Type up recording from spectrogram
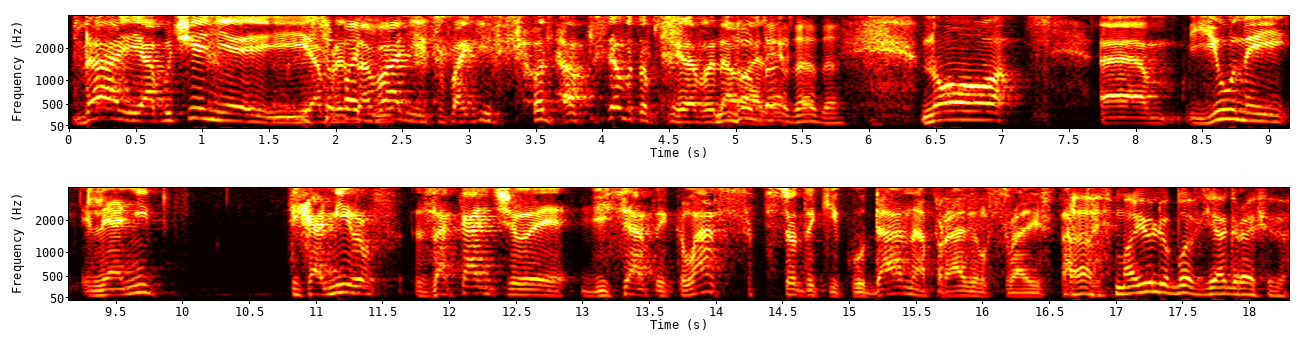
Да, и обучение, и И сапоги. образование, и сапоги, все, да, все, собственно, Ну, выдавали. да, да, да. Но эм, юный Леонид Тихомиров, заканчивая 10 класс, все-таки куда направил свои А, стопы? мою любовь к географию.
